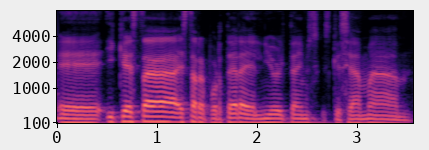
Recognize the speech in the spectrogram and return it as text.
Eh, y que esta, esta reportera del New York Times, que se llama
